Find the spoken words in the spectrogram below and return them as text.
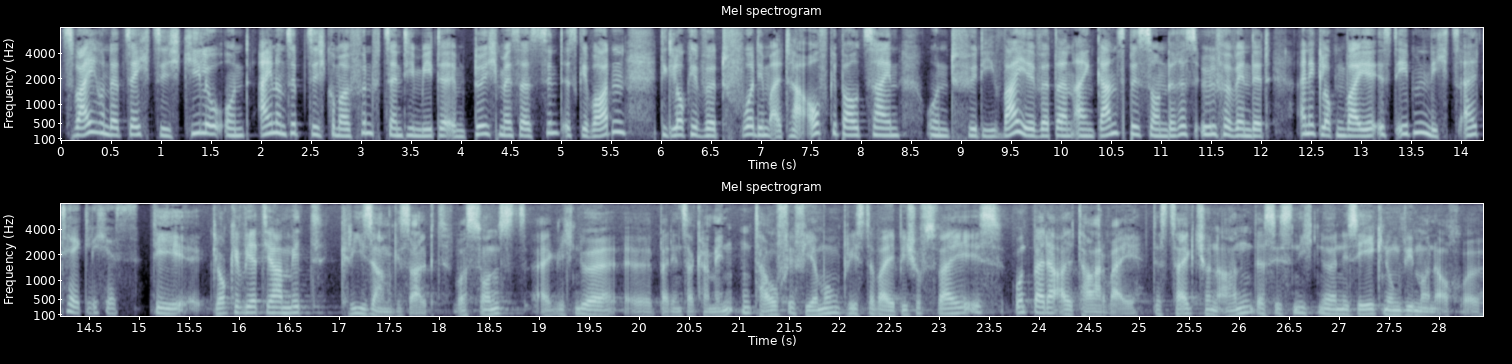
260 Kilo und 71,5 Zentimeter im Durchmesser sind es geworden. Die Glocke wird vor dem Altar aufgebaut sein und für die Weihe wird dann ein ganz besonderes Öl verwendet. Eine Glockenweihe ist eben nichts Alltägliches. Die Glocke wird ja mit Krisam gesalbt, was sonst eigentlich nur äh, bei den Sakramenten, Taufe, Firmung, Priesterweihe, Bischofsweihe ist und bei der Altarweihe. Das zeigt schon an, das ist nicht nur eine Segnung, wie man auch äh,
